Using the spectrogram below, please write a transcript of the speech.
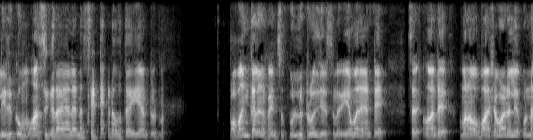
లిరిక్ మాస్గా రాయాలన్న సెట్ ఎక్కడ అవుతాయి అంటున్నా. Pawan Kalyan friends full troll చేస్తున్నారు. ఏమని అంటే సరే అంటే మనం భాష వాడలేకుండా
